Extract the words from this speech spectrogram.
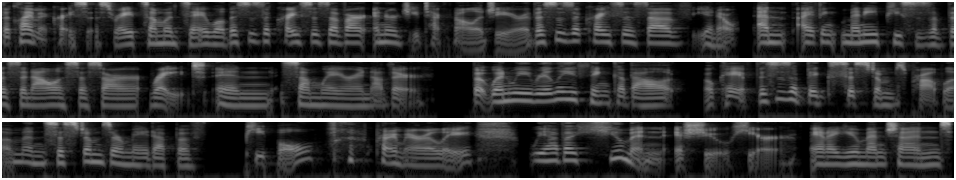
the climate crisis, right? Some would say, well, this is a crisis of our energy technology, or this is a crisis of, you know, and I think many pieces of this analysis are right in some way or another. But when we really think about, okay, if this is a big systems problem and systems are made up of people primarily, we have a human issue here. Anna, you mentioned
